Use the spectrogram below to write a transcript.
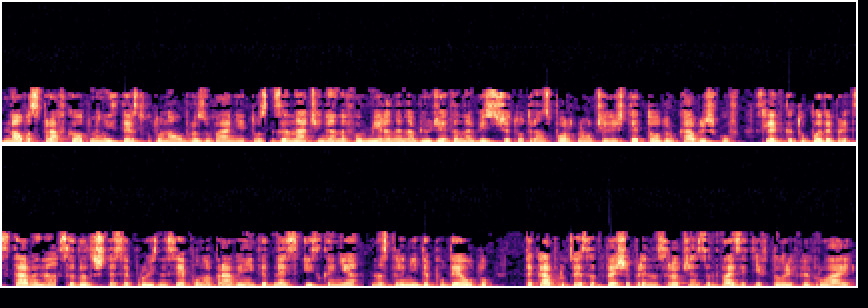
нова справка от Министерството на образованието за начина на формиране на бюджета на Висшето транспортно училище Тодор Каблешков. След като бъде представена, съдът ще се произнесе по направените днес искания на страните по делото. Така процесът беше пренасрочен за 22 февруари.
